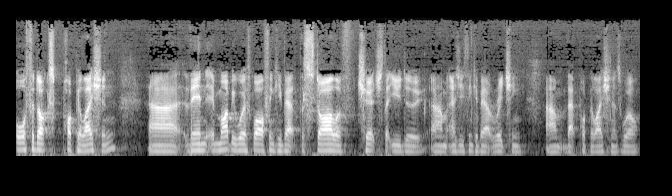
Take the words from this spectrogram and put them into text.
Orthodox population, uh, then it might be worthwhile thinking about the style of church that you do um, as you think about reaching um, that population as well.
